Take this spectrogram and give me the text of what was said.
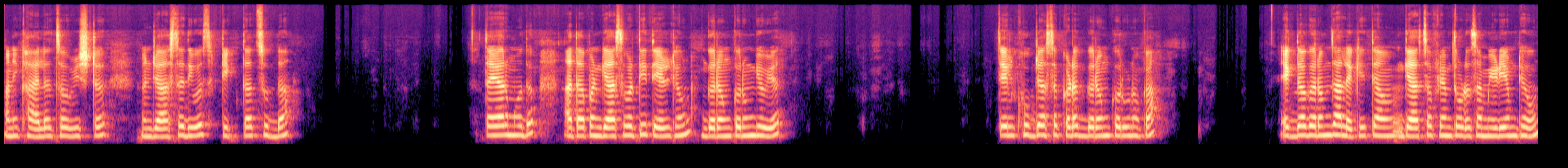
आणि खायला चविष्ट म्हणजे जास्त दिवस टिकतात सुद्धा. तयार मोदक आता आपण गॅसवरती तेल ठेवून गरम करून घेऊयात. तेल खूप जास्त कडक गरम करू नका. एकदा गरम झालं की त्या गॅसचा फ्लेम थोडासा मीडियम ठेवून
